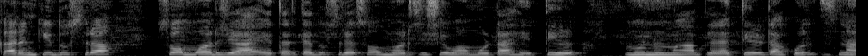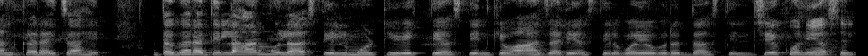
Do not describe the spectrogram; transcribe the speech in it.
कारण की दुसरा सोमवार जे आहे तर त्या दुसऱ्या सोमवारची शिवामूठ आहे तीळ म्हणून मग आपल्याला तीळ टाकून स्नान करायचं आहे. आता घरातील लहान मुलं असतील मोठी व्यक्ती असतील किंवा आजारी असतील वयोवृद्ध असतील जे कोणी असेल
